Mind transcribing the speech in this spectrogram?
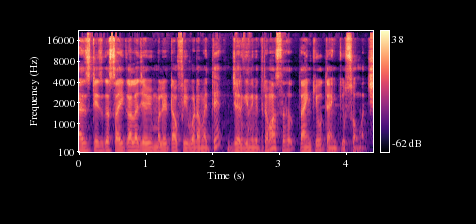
యాజ్ ఇట్ ఈస్గా సైకాలజీ అవి మళ్ళీ టఫ్ ఇవ్వడం అయితే జరిగింది మిత్రమా. So thank you thank you so much.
